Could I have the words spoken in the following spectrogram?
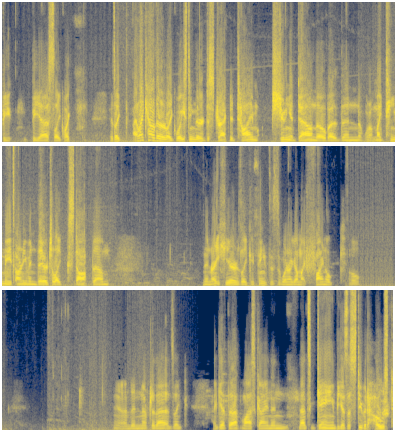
B BS like like it's like I like how they're like wasting their distracted time shooting it down though, but then my teammates aren't even there to like stop them. And then right here is like I think this is where I got my final kill. Yeah, and then after that it's like I get that last guy and then that's game because the stupid host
